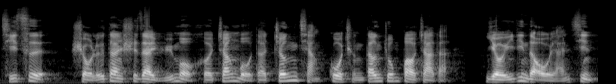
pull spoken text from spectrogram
其次，手榴弹是在于某和张某的争抢过程当中爆炸的，有一定的偶然性，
